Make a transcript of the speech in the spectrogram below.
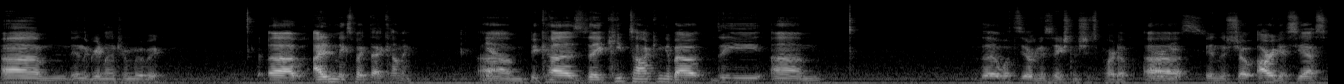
um, in the Green Lantern movie. Uh, I didn't expect that coming Yeah. um, because they keep talking about the um, the what's the organization she's part of uh, Argus. in the show Argus, yes.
